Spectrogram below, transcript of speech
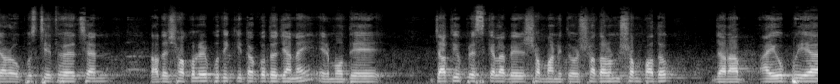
যারা উপস্থিত হয়েছেন, তাদের সকলের প্রতি কৃতজ্ঞতা জানাই। এর মধ্যে জাতীয় প্রেস ক্লাবের সম্মানিত সাধারণ সম্পাদক জনাব আয়ুব ভূঁইয়া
